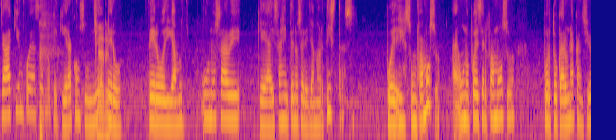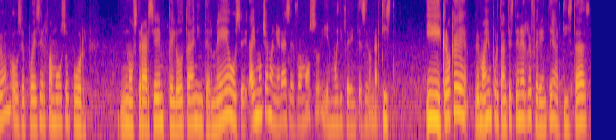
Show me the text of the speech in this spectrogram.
cada quien puede hacer lo que quiera con su vida, pero, pero digamos, uno sabe que a esa gente no se le llama artistas. Pues es un famoso. Uno puede ser famoso por tocar una canción o se puede ser famoso por mostrarse en pelota en internet o hay muchas maneras de ser famoso y es muy diferente a ser un artista. Y creo que lo más importante es tener referentes artistas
